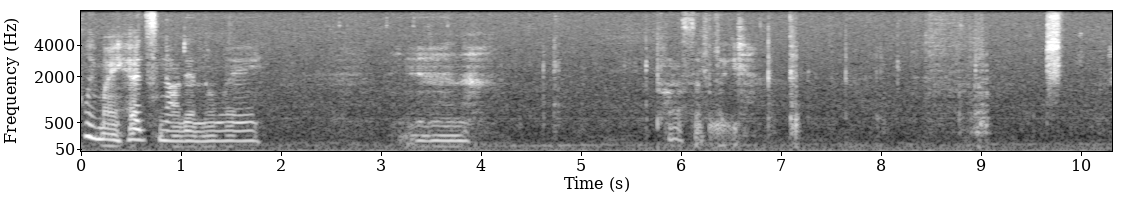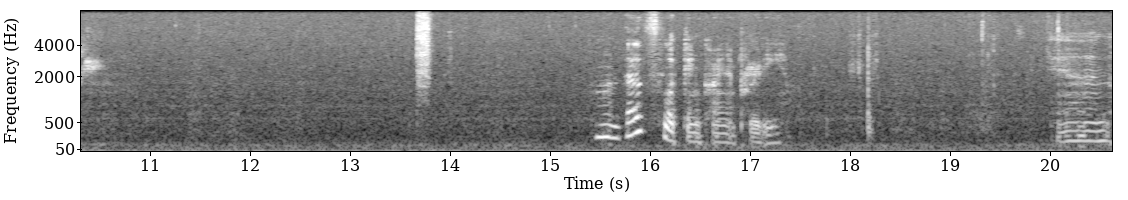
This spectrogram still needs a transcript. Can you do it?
Hopefully my head's not in the way. And possibly. Well, that's looking kind of pretty. And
